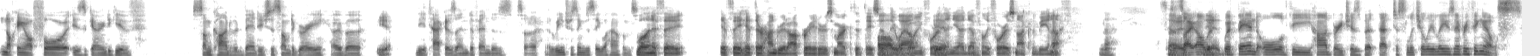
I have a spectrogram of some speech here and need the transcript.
knocking off four is going to give some kind of advantage to some degree over yeah the attackers and defenders. So it'll be interesting to see what happens. Well, and if they if they hit their hundred operators mark that they said oh, they were wow. going for, yeah. then yeah, definitely four is not going to be enough. No. no. So it's like, oh, yeah. we've, we've banned all of the hard breaches, but that just literally leaves everything else.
